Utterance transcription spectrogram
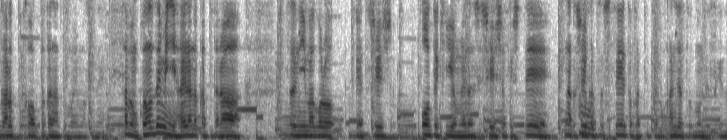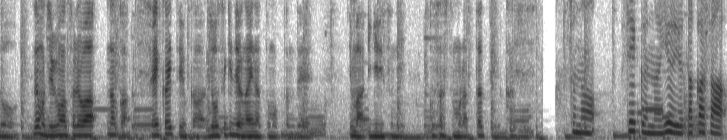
ガラッと変わったかなと思いますね。多分このゼミに入らなかったら普通に今頃、えー、と就職大手企業を目指して就職してなんか就活してとかって言った感じだと思うんですけどでも自分はそれはなんか正解っていうか定石ではないなと思ったんで今イギリスに来させてもらったっていう感じですね。そのせい君の言う豊かさ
